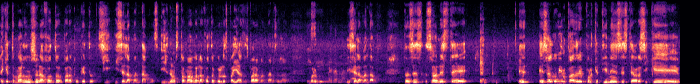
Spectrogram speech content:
hay que tomarnos una foto para Poqueto. Sí, y se la mandamos. Y nos tomamos la foto con los payasos para mandársela. Y, y se la mandamos. Entonces, son este es, algo bien padre porque tienes, este, ahora sí que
